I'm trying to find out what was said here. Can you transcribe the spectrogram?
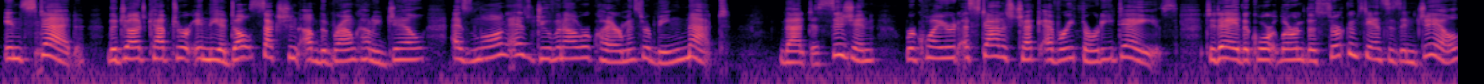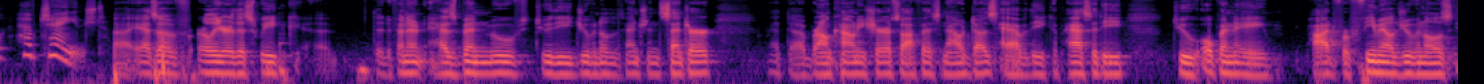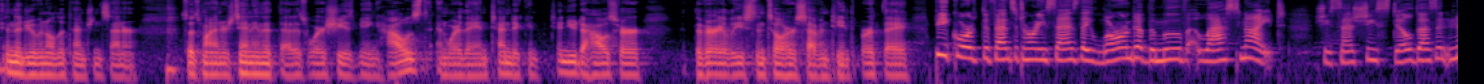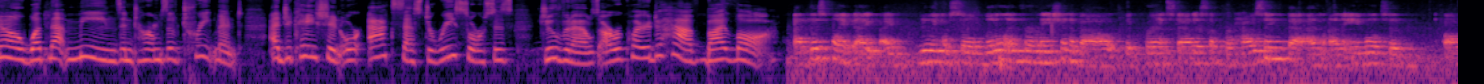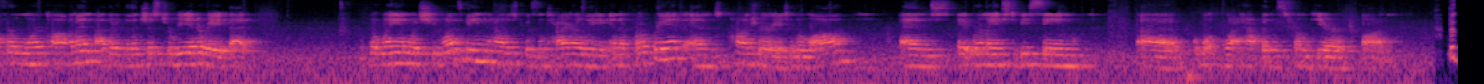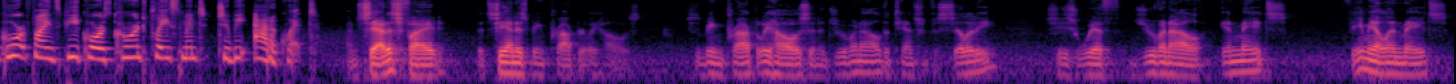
Instead, the judge kept her in the adult section of the Brown County Jail as long as juvenile requirements are being met. That decision required a status check every 30 days. Today, the court learned the circumstances in jail have changed. Uh, As of earlier this week, uh, the defendant has been moved to the juvenile detention center. That uh, Brown County Sheriff's Office now does have the capacity to open a pod for female juveniles in the juvenile detention center. So it's my understanding that that is where she is being housed and where they intend to continue to house her the very least until her 17th birthday. Pecor's defense attorney says they learned of the move last night. She says she still doesn't know what that means in terms of treatment, education, or access to resources juveniles are required to have by law. At this point, I, I really have so little information about the current status of her housing that I'm unable to offer more comment other than just to reiterate that the way in which she was being housed was entirely inappropriate and contrary to the law, and it remains to be seen uh, what, what happens from here on. The court finds Pecor's current placement to be adequate. I'm satisfied that Sienna is being properly housed. She's being properly housed in a juvenile detention facility. She's with juvenile inmates, female inmates,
